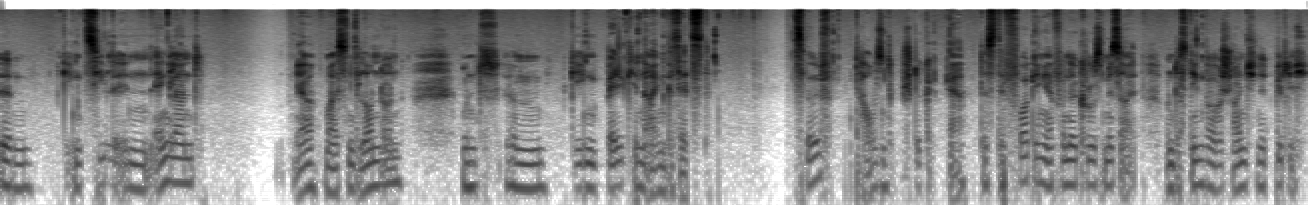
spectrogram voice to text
ähm, gegen Ziele in England, ja, meistens London, und ähm, gegen Belgien eingesetzt. 12.000 Stück. Ja, das ist der Vorgänger von der Cruise Missile. Und das Ding war wahrscheinlich nicht billig.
